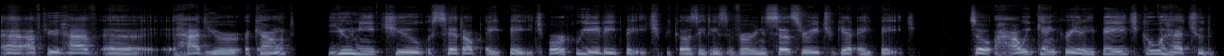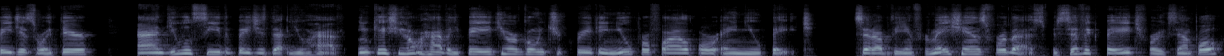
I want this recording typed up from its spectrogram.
uh, after you have uh, had your account you need to set up a page or create a page because it is very necessary to get a page. So how we can create a page, go ahead to the pages right there and you will see the pages that you have. In case you don't have a page, you are going to create a new profile or a new page. Set up the informations for that specific page, for example,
